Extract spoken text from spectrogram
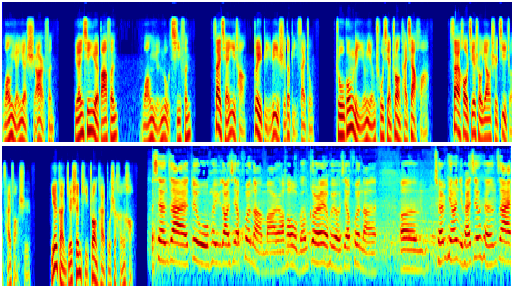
王媛媛十二分，袁心玥八分，王云璐七分。在前一场对比利时的比赛中，主攻李盈莹出现状态下滑，赛后接受央视记者采访时。也感觉身体状态不是很好。现在队伍会遇到一些困难吧，然后我们个人也会有一些困难。嗯，全凭女排精神在，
